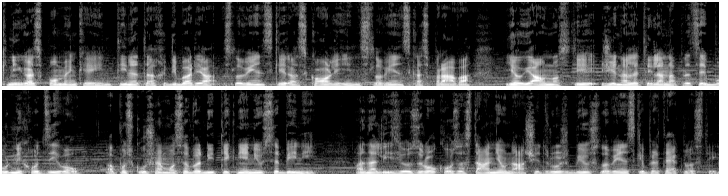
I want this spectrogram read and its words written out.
Knjiga spomenke in Tineta Hribarja Slovenski razkoli in slovenska sprava je v javnosti že naletela na precej burnih odzivov, a poskušajmo se vrniti k njeni vsebini, analizi vzrokov za stanje v naši družbi v slovenski preteklosti.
